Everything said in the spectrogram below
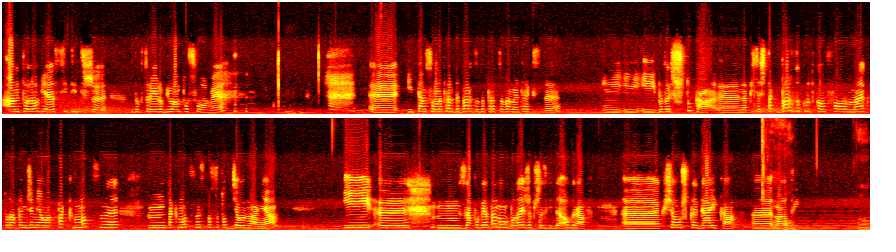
antologia City 3, do której robiłam posłowie. Mhm. y, I tam są naprawdę bardzo dopracowane teksty. I, i, i, bo to jest sztuka, y, napisać tak bardzo krótką formę, która będzie miała tak mocny, y, tak mocny sposób oddziaływania. I y, zapowiadaną bodajże przez wideograf y, książkę Gajka Malowicza. O,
